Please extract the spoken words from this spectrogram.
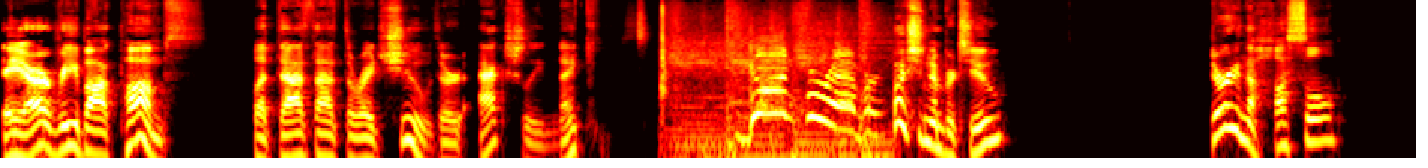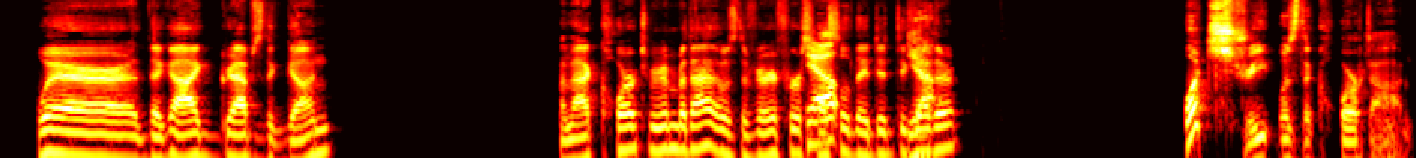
They are Reebok pumps, but that's not the right shoe. They're actually Nikes. Gone forever. Question number two: During the hustle, where the guy grabs the gun on that court, remember that? It was the very first Yep. hustle they did together. What street was the court on?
